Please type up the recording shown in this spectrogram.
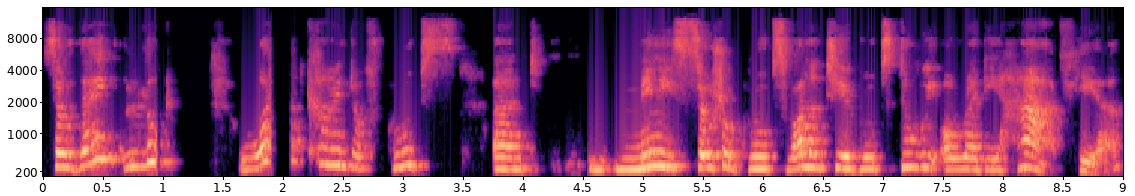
So they look what kind of groups and many social groups, volunteer groups do we already have here?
